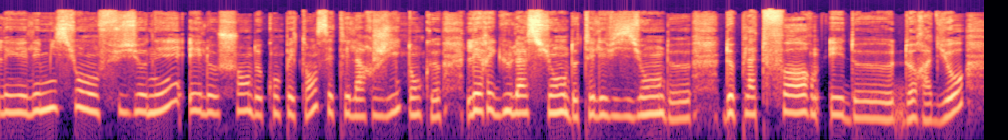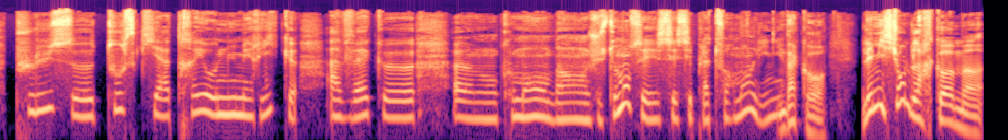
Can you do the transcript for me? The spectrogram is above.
les, les missions ont fusionné et le champ de compétences s'est élargi. Donc euh, les régulations de télévision, de, de plateformes et de, de radio, plus tout ce qui a trait au numérique avec euh, euh, comment ben justement ces, ces, ces plateformes en ligne. D'accord. L'émission de l'ARCOM,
